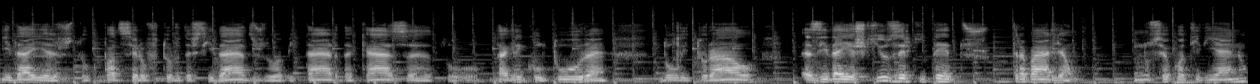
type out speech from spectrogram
ideias do que pode ser o futuro das cidades, do habitar, da casa, do, da agricultura, do litoral, as ideias que os arquitetos trabalham no seu cotidiano,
